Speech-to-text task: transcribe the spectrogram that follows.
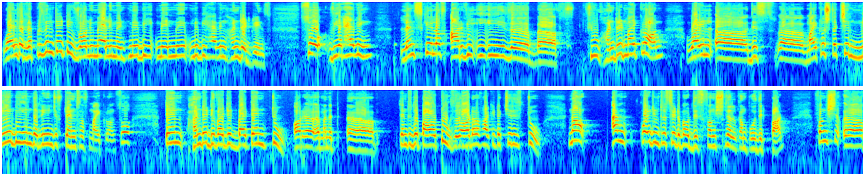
while the representative volume element may be, may, may, may be having 100 grains. So we are having length scale of RVEE is a uh, few hundred micron, while uh, this uh, microstructure may be in the range of tens of microns. So 10, 100 divided by 10, 2, or uh, 10 to the power 2, so the order of architecture is 2. Now, I'm quite interested about this functional composite part. Function, uh,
